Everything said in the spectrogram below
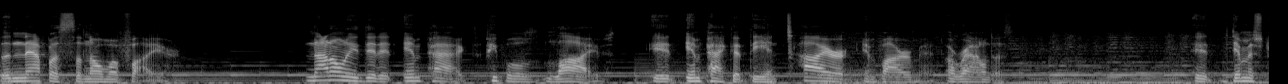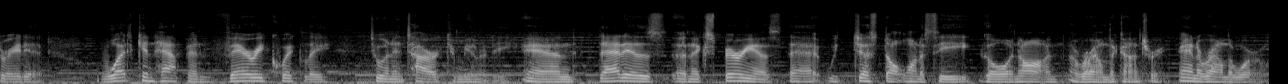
the Napa Sonoma fire. Not only did it impact people's lives, it impacted the entire environment around us. It demonstrated what can happen very quickly to an entire community. And that is an experience that we just don't want to see going on around the country and around the world.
